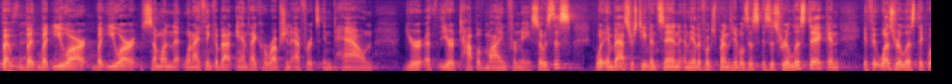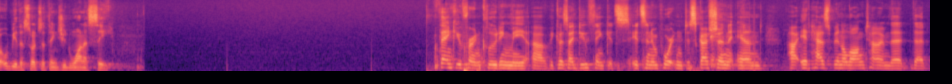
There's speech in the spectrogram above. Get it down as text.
but but but you are but you are someone that when I think about anti-corruption efforts in town, you're a, you're top of mind for me. So is this what Ambassador Stevenson and the other folks put on the table, is this, is this realistic? And if it was realistic, what would be the sorts of things you'd want to see? Thank you for including me uh, because I do think it's, it's an important discussion and uh, it has been a long time that, that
